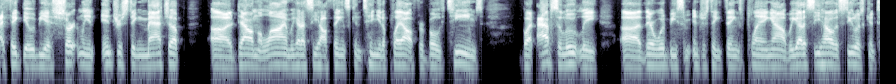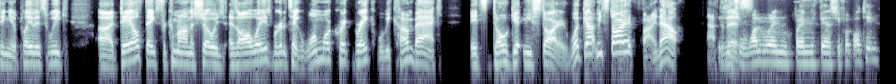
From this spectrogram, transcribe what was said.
I, think it would be a, certainly an interesting matchup uh, down the line. We got to see how things continue to play out for both teams. But absolutely, uh, there would be some interesting things playing out. We got to see how the Steelers continue to play this week. Uh, Dale, thanks for coming on the show as, as always. We're going to take one more quick break. When we come back, it's Don't Get Me Started. What got me started? Find out after Is this. Is it your one win fantasy football team?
